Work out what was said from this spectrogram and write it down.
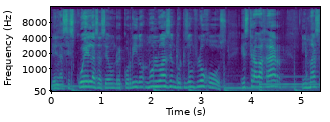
En las escuelas hacer un recorrido, no lo hacen porque son flojos, es trabajar. Y más,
